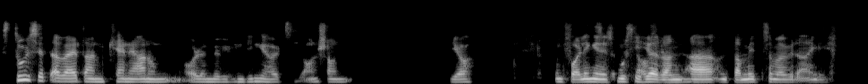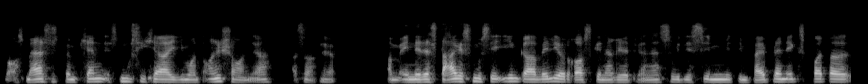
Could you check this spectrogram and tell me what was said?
das Toolset erweitern, keine Ahnung, alle möglichen Dinge halt sich anschauen. Ja. Und vor allen Dingen, es muss sich ja dann, äh, und damit sind wir wieder eigentlich aus meiner Sicht beim Kern, es muss sich ja jemand anschauen, ja. Also ja. am Ende des Tages muss ja irgendein Value daraus generiert werden, ja? so wie das eben mit dem Pipeline-Exporter,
